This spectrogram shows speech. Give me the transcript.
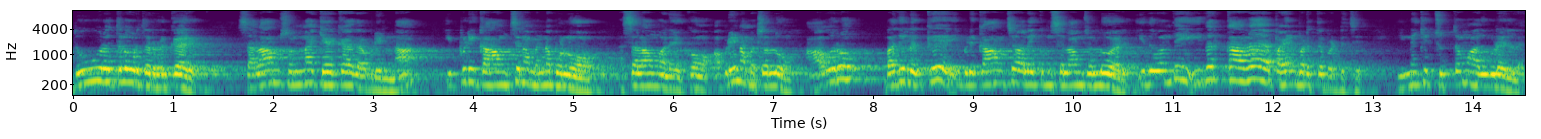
தூரத்தில் ஒருத்தர் இருக்காரு. சலாம் சொன்னால் கேட்காது அப்படின்னா இப்படி காமிச்சு நம்ம என்ன பண்ணுவோம்? அஸ்லாம் அலைக்கும் அப்படின்னு நம்ம சொல்லுவோம். அவரும் பதிலுக்கு இப்படி காமிச்சு அலைக்கும் சலாம் சொல்லுவார். இது வந்து இதற்காக பயன்படுத்தப்பட்டுச்சு. இன்னைக்கு சுத்தமாக அது கூட இல்லை.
